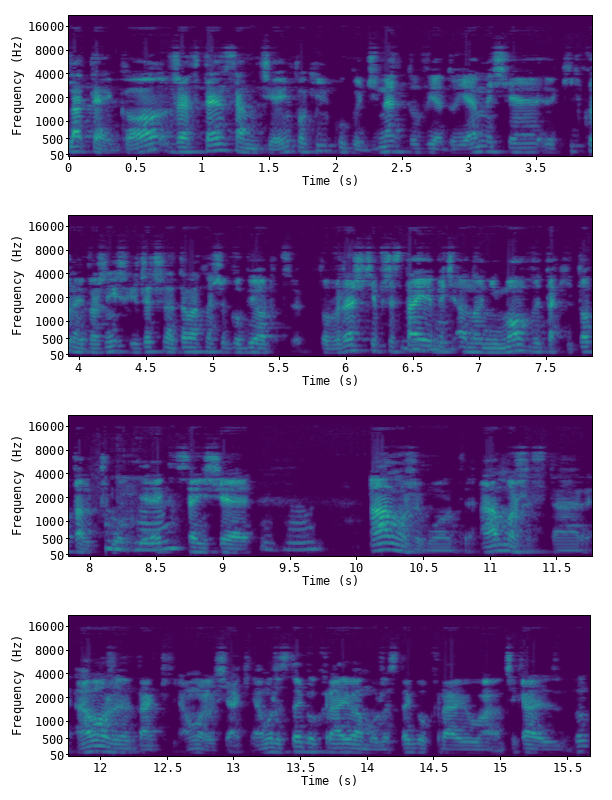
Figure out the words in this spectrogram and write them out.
Dlatego, że w ten sam dzień, po kilku godzinach, dowiadujemy się kilku najważniejszych rzeczy na temat naszego biorcy. To wreszcie przestaje mhm. być anonimowy taki total człowiek, mhm. w sensie mhm. A może młody, a może stary, a może taki, a może siaki, a może z tego kraju, a może z tego kraju, a ciekawe, no,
